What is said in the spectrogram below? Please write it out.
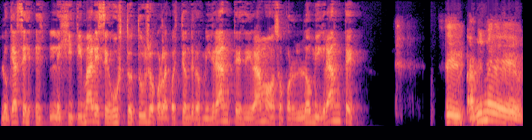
lo que hace es legitimar ese gusto tuyo por la cuestión de los migrantes, digamos, o por lo migrante? Sí, a mí me...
